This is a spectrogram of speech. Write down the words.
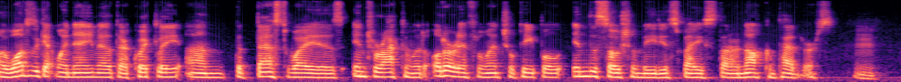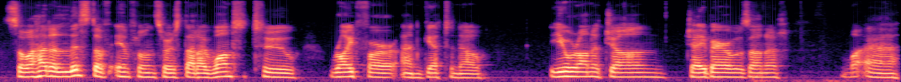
I wanted to get my name out there quickly, and the best way is interacting with other influential people in the social media space that are not competitors. Mm. So I had a list of influencers that I wanted to write for and get to know. You were on it, Jon. Jay Baer was on it. Uh,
